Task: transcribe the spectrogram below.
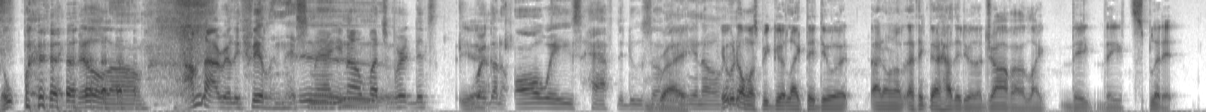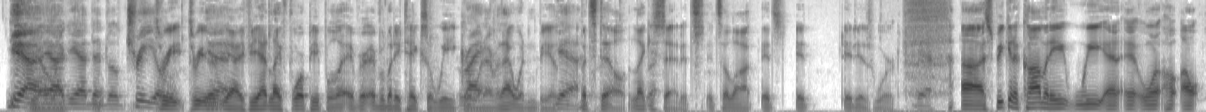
nope. like Bill, um, I'm not really feeling this, man. You know how much we're Yeah. we're gonna always have to do something, right. You know, it would almost be good like they do it. I don't know. I think that how they do it at Java, like they they split it. yeah, you know, yeah, like yeah. The, the trio, three three yeah. yeah if you had like four people every, everybody takes a week or Right. whatever that wouldn't be a, Yeah. but still like you said it's it's a lot it's it it is work Yeah. uh, speaking of comedy we uh, uh, one uh, of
